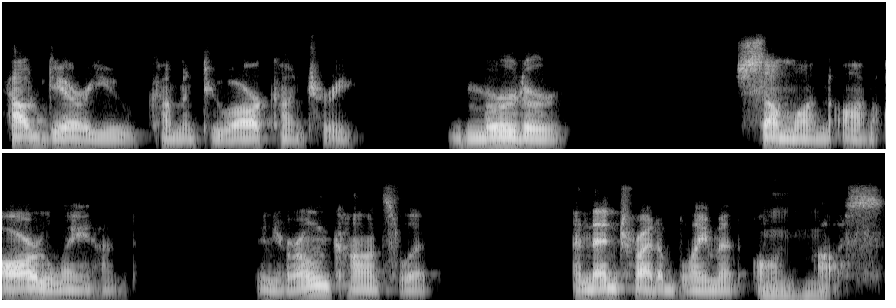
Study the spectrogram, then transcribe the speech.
"How dare you come into our country, murder someone on our land in your own consulate, and then try to blame it on Mhm. us?"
